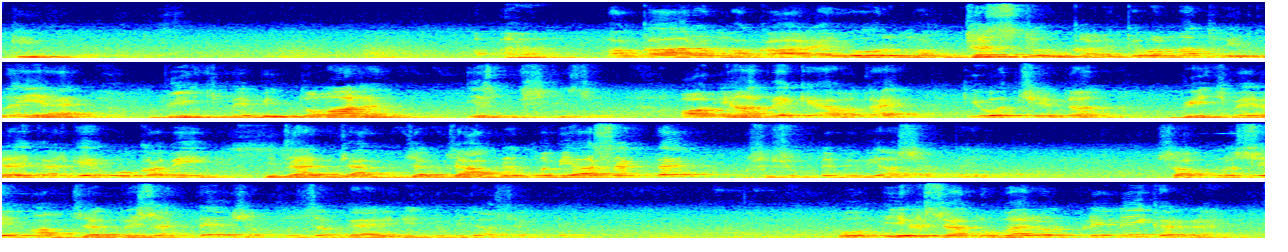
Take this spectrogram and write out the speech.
कि अकार मकारयोर मध्यस्थ उकार। केवल मात्र इतना ही है, बीच में विद्यमान है। इस दृष्टि से। और यहाँ पे क्या होता है कि वो चेतन बीच में रह करके वो कभी इधर जाग, जब जागृत में भी आ सकता है सुषुप्त में भी आ सकता है। स्वप्न से आप जग भी सकते हैं स्वप्न से आप गहरी नींद में भी जा सकते हैं। वो एक साथ उभय रोल प्ले नहीं कर रहे हैं।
